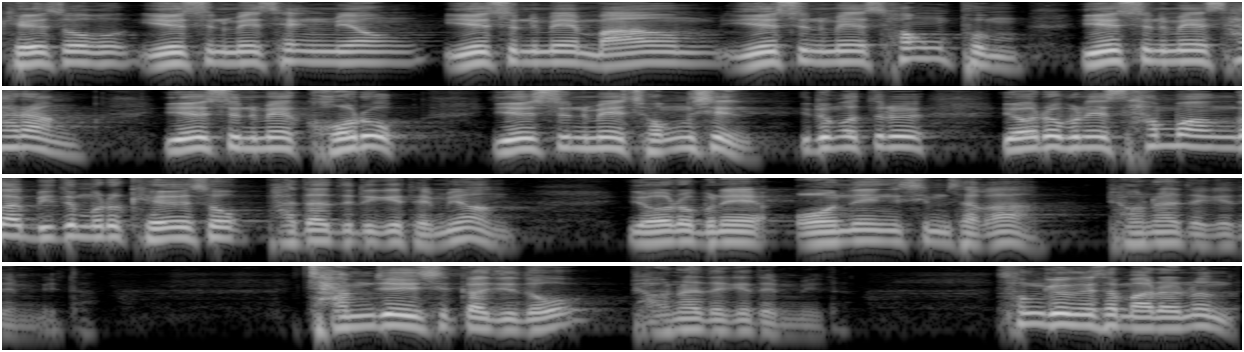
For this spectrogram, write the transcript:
계속 예수님의 생명, 예수님의 마음, 예수님의 성품, 예수님의 사랑, 예수님의 거룩, 예수님의 정신 이런 것들을 여러분의 사모함과 믿음으로 계속 받아들이게 되면 여러분의 언행 심사가 변화되게 됩니다. 잠재의식까지도 변화되게 됩니다. 성경에서 말하는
